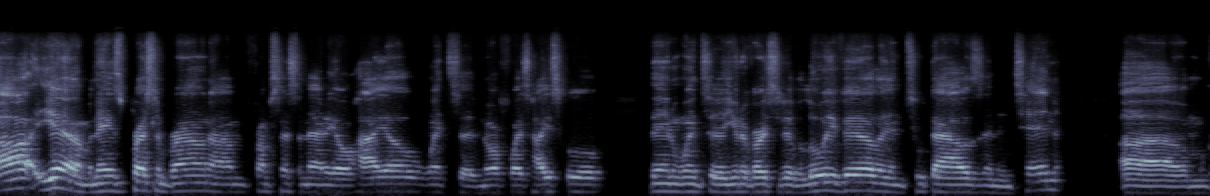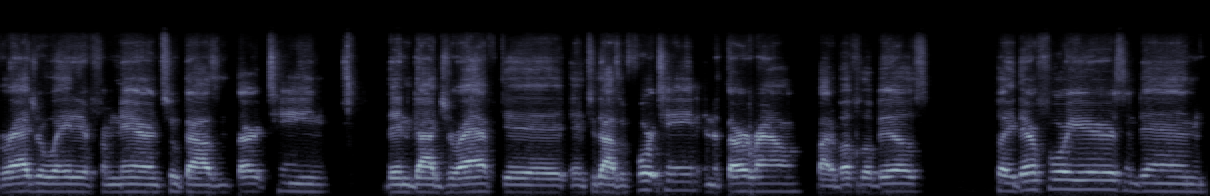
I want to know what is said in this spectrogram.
Uh, yeah, my name's Preston Brown. I'm from Cincinnati, Ohio. Went to Northwest High School then went to University of Louisville in 2010. Um, graduated from there in 2013. Then got drafted in 2014 in the third round by the Buffalo Bills. Played there four years and then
